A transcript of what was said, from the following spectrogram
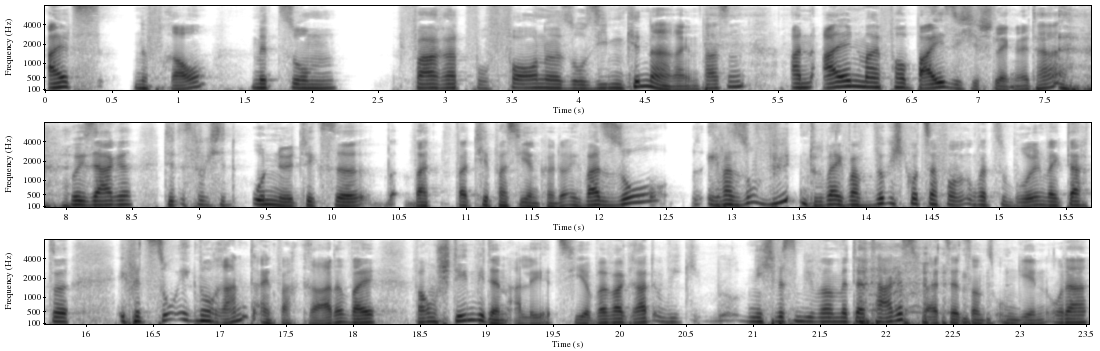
Als eine Frau mit so einem Fahrrad, wo vorne so sieben Kinder reinpassen, an allen mal vorbei sich geschlängelt hat, wo ich sage, das ist wirklich das Unnötigste, was hier passieren könnte. Und ich war so, ich war so wütend drüber, ich war wirklich kurz davor, irgendwas zu brüllen, weil ich dachte, ich find's so ignorant einfach gerade, weil warum stehen wir denn alle jetzt hier? Weil wir gerade irgendwie nicht wissen, wie wir mit der Tagesfreizeit sonst umgehen. Oder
